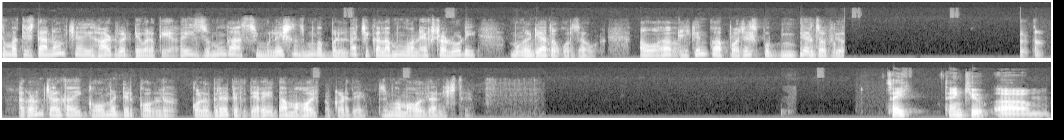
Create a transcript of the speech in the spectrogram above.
زما تاسو دا نوم چې هارډویر ډیولپ کوي هغه زموږ سیمولیشن زموږ بل چې کله موږ ایکسترا لوډي موږ انډیا ته ورځو او هغه یقین کا پروجیکټس په میلیونز اف یورو اگر هم چلتا ہے گورنمنٹ ډیر کولیبریټیو دی دا ماحول جوړ کړ دی زموږ ماحول دا نشته صحیح thank you. um,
